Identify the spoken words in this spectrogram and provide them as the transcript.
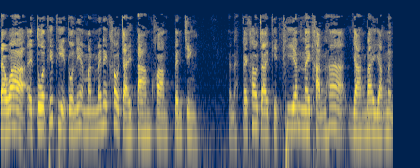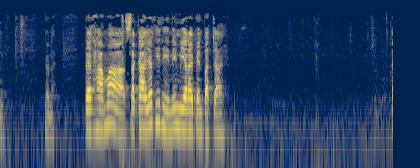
แต่ว่าไอตัวทิฏฐิตัวนี้มันไม่ได้เข้าใจตามความเป็นจริงนะไปเข้าใจผิดเพี้ยนในขันห้าอย่างใดอย่างหนึ่งนะแต่ถามว่าสกายทิฏฐินี้มีอะไรเป็นปัจจัยไอ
